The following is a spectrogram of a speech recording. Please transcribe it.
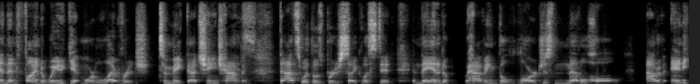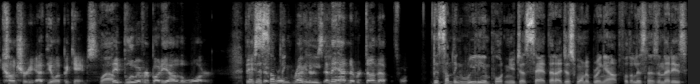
and then find a way to get more leverage to make that change happen. Yes. That's what those British cyclists did. And they ended up having the largest medal haul out of any country at the Olympic Games. Wow. They blew everybody out of the water. They set something world records, really, and they had never done that before. There's something really important you just said that I just want to bring out for the listeners, and that is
